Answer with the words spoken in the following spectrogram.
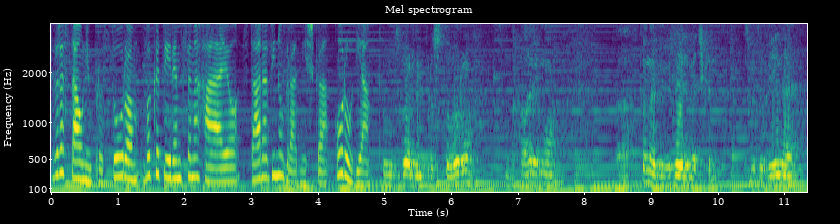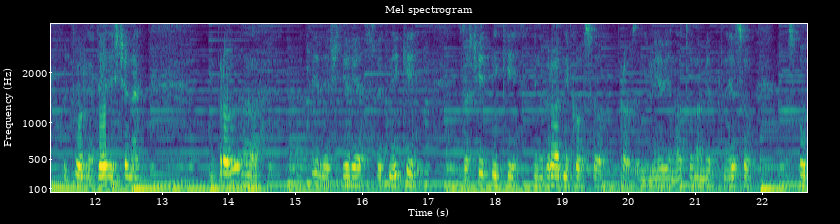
z razstavnim prostorom, v katerem se nahajajo stara vinogradniška orodja. Tu v zgornjem prostoru se nahajamo. To naj bi videli večkrat zgodovine, kulturne dediščine. In prav tile štirje svetniki, zaščitniki vinogradnikov so prav zanimivi. No, to nam je prinesel gospod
